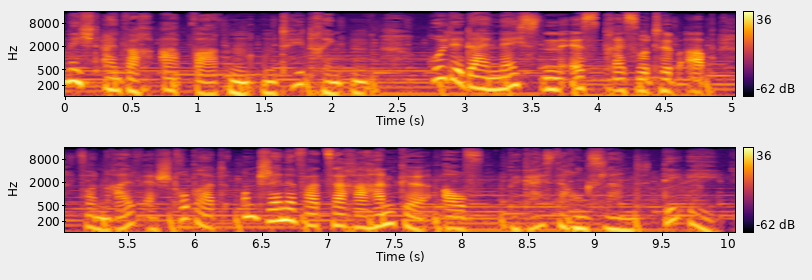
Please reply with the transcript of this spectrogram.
Nicht einfach abwarten und Tee trinken. Hol dir deinen nächsten Espresso-Tipp ab von Ralf Erstruppert und Jennifer Zacher-Hanke auf begeisterungsland.de.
